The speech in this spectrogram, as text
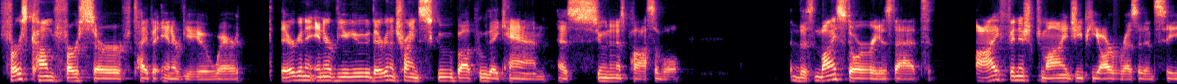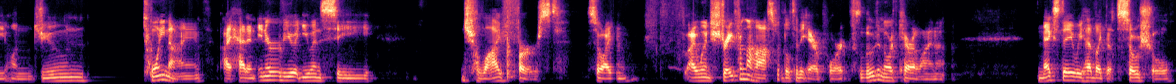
first come first serve type of interview where they're going to interview you. They're going to try and scoop up who they can as soon as possible. This my story is that i finished my gpr residency on june 29th i had an interview at unc july 1st so i i went straight from the hospital to the airport flew to north carolina. Next day we had like the social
